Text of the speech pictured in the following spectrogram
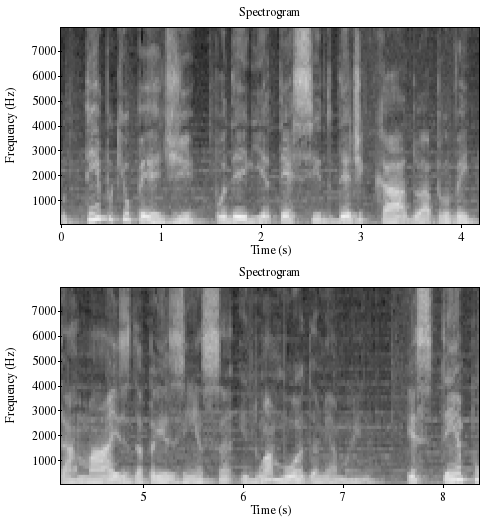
O tempo que eu perdi poderia ter sido dedicado a aproveitar mais da presença e do amor da minha mãe. Né? Esse tempo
